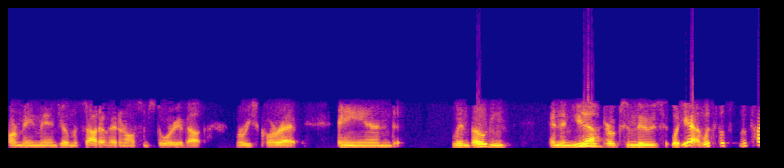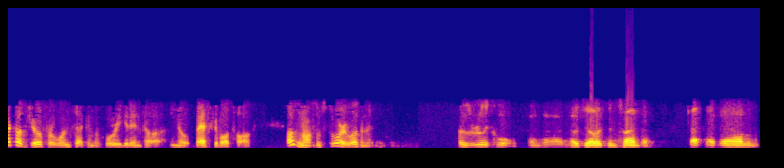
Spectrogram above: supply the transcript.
our main man, Joe Mussatto, had an awesome story about Maurice Clarett and Lynn Bowden. And then you Yeah. broke some news. Well, yeah, let's let's let's hype up Joe for one second before we get into uh, you know basketball talk. That was an awesome story, wasn't it? It was really cool. And uh, I know Joe had been trying to track that down,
